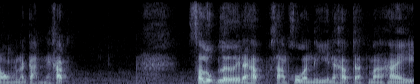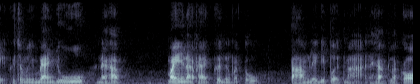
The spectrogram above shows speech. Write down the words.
น้องละกันนะครับ สรุปเลยนะครับสามคู่วันนี้นะครับ จัดมาให้ก็จะมีแมนยูนะครับ ไม่น่าแพ้เกินหนึ่งประตูตามเลนที่เปิดมานะครับ แล้วก็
